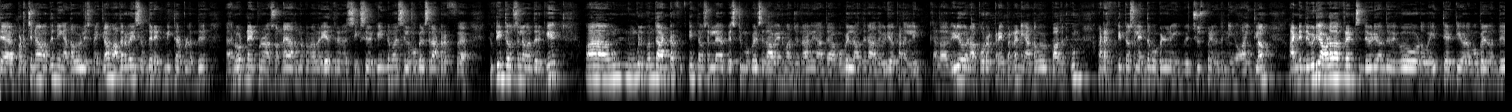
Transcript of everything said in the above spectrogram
தே- பட்டுச்சுன்னா வந்து நீங்க அந்த மொபைல் யூஸ் பண்ணிக்கலாம். அதர்வைஸ் வந்து ரெட்மி தரப்புல இருந்து நோட் நைன் ப்ரோ நான் சொன்னேன். அது மட்டும் இல்லாமல் ரியல் சிக்ஸ் இருக்கு. இந்த மாதிரி சில மொபைல்ஸ் எல்லாம் அண்டர் ஃபிஃப்டீன் தௌசண்ட்ல வந்திருக்கு. உங்களுக்கு வந்து அண்டர் ஃபிஃப்டீன் தௌசண்ட்ல பெஸ்ட் மொபைல்ஸ் ஏதாவது வேணுமான்னு சொன்னால் அந்த மொபைலில் வந்து நான் அந்த வீடியோக்கான லிங்க் அதாவது வீடியோ நான் போட ட்ரை பண்ணுறேன் நீங்கள் அந்த மொபைல் பார்த்துட்டுக்கும் அண்டர் ஃபிஃப்டீன் தௌசண்ட் எந்த மொபைல் நீங்கள் சூஸ் பண்ணி வந்து நீங்கள் வாங்கிக்கலாம். அண்ட் இந்த வீடியோ அவ்வளோதான் ஃப்ரெண்ட்ஸ் இந்த வீடியோ வந்து விவோட ஒயிட் தேர்ட்டியோட மொபைல் வந்து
